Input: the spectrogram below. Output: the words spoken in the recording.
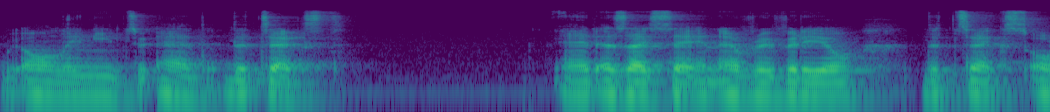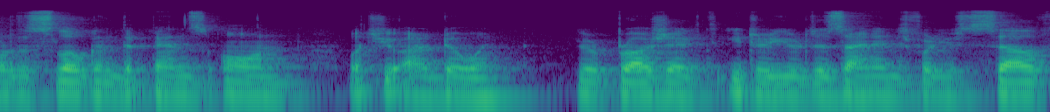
we only need to add the text. And as I say in every video the text or the slogan depends on what you are doing. Your project either you're designing it for yourself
